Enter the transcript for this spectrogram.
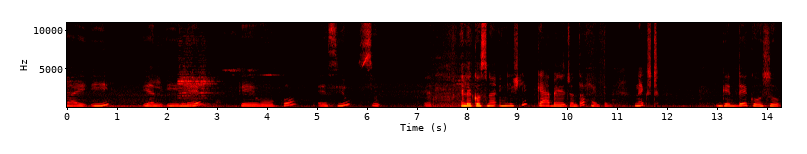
ವೈ ಇ ಎಲ್ ಇ ಲೆ ಕೆ ಓಕೋ ಕೋ ಎಸ್ ಯು ಸು ಎಲೆಕೋಸ್ನ ಇಂಗ್ಲೀಷ್ಲಿ ಕ್ಯಾಬೇಜ್ ಅಂತ ಹೇಳ್ತೀವಿ. ನೆಕ್ಸ್ಟ್, ಗೆಡ್ಡೆ ಕೋಸು.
